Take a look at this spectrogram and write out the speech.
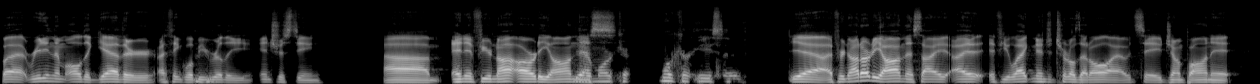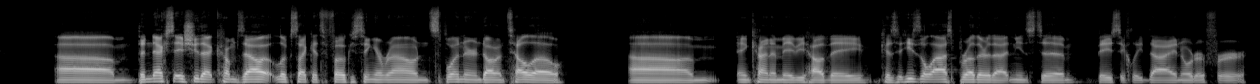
But reading them all together, I think will be mm-hmm. really interesting. Um, and if you're not already on this yeah, this, more co- more cohesive. Yeah, if you're not already on this, I, I if you like Ninja Turtles at all, I would say jump on it. Um, the next issue that comes out looks like it's focusing around Splinter and Donatello, um, and kind of maybe how they because he's the last brother that needs to basically die in order for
